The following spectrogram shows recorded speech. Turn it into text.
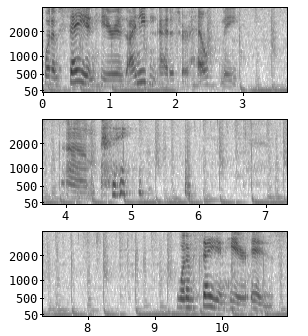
what I'm saying here is I need an editor. Help me um, what I'm saying here is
